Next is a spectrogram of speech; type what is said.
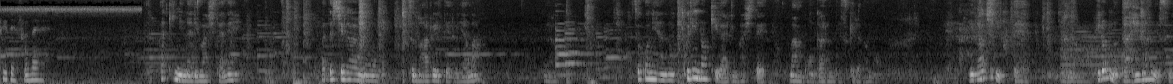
栗ですね。秋になりましたね。私があのいつも歩いてる山、うん、そこにあの栗の木がありまして万本があるんですけれども。ニガ栗ってあの拾うの大変なんですね。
